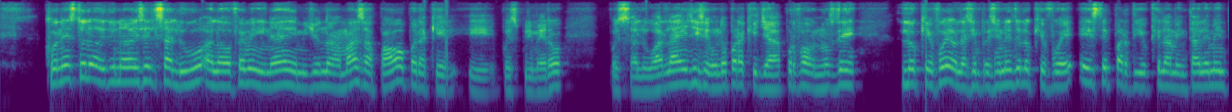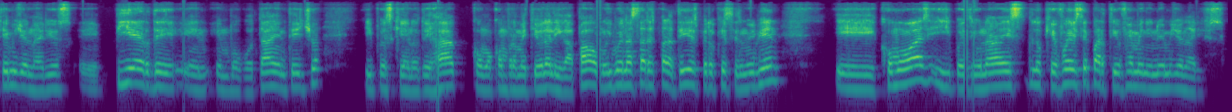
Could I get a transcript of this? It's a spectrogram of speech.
Con esto le doy de una vez el saludo al lado femenina de Millos nada más, a Pau, para que, eh, pues primero, pues saludarla a ella y segundo, para que ya, por favor, nos dé lo que fue o las impresiones de lo que fue este partido que lamentablemente Millonarios eh, pierde en, en Bogotá, en techo, y pues que nos deja como comprometido la Liga. Pau, muy buenas tardes para ti, espero que estés muy bien. Eh, ¿Cómo vas? Y pues de una vez lo que fue este partido femenino de Millonarios.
